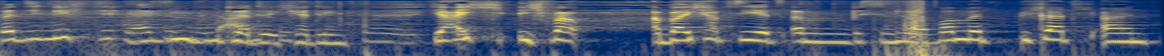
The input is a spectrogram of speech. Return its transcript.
wenn sie nicht di- diesen Wut hätte, ich hätte ihn. Ja, ich, ich war. Aber ich habe sie jetzt ähm, ein bisschen höher. Wollen wir, ich lade dich ein.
